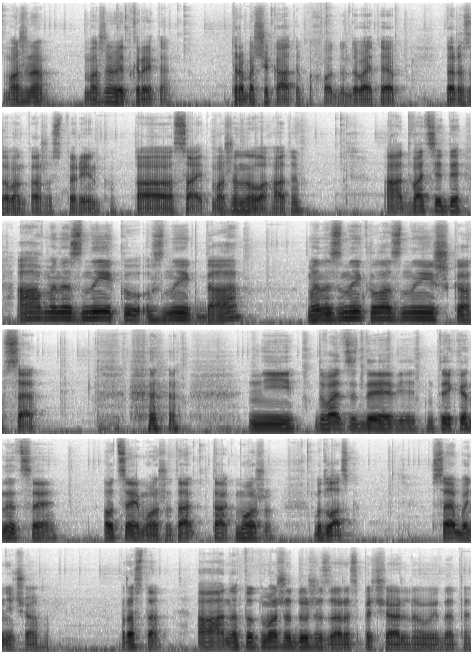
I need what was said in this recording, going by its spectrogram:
можна? Можна відкрити? Треба чекати, походу. Давайте я перезавантажу сторінку. А, сайт можна налагати? А, 29. А, в мене зник. Зник, да? В мене зникла знижка. Все. Ні, 29. Тільки не це. Оцей можу, так? Так, можу. Будь ласка. Все або нічого. Просто. А, ну тут може дуже зараз печально видати.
